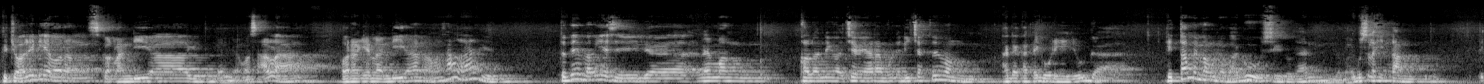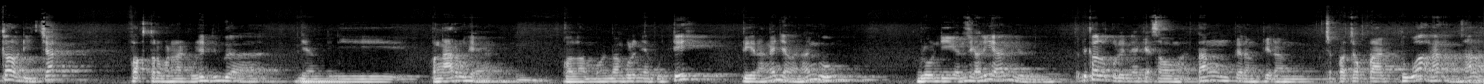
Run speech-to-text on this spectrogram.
kecuali dia orang Skotlandia gitu kan nggak masalah. Orang Irlandia nggak masalah gitu. Tapi emang iya sih dia memang kalau nengok cewek yang rambutnya dicat tuh memang ada kategorinya juga. Hitam memang udah bagus gitu kan. Udah bagus lah hitam gitu. Tapi kalau dicat faktor warna kulit juga yang jadi pengaruh ya. Hmm. kalau memang kulitnya putih pirangnya jangan nanggung. Blondie kan sekalian gitu. Tapi kalau kulitnya kayak sawo matang pirang-pirang cepat coklat tua lah nggak masalah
